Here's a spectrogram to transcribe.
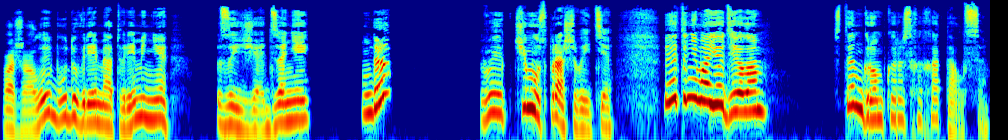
«Пожалуй, буду время от времени заезжать за ней». «Да?» «Вы к чему спрашиваете?» «Это не мое дело». Стэн громко расхохотался.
